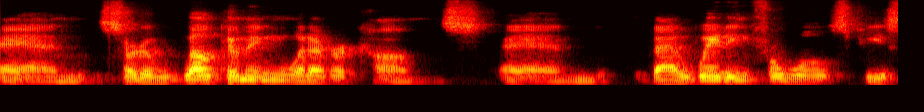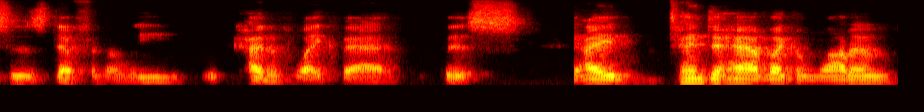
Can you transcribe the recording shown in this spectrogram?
and sort of welcoming whatever comes. And that waiting for wolves piece is definitely kind of like that. This I tend to have like a lot of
